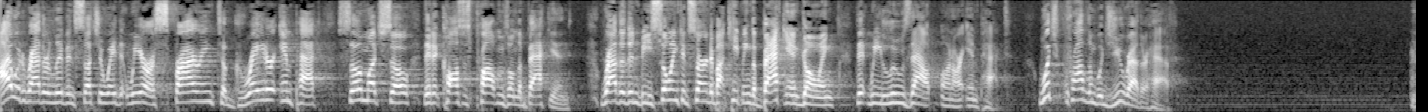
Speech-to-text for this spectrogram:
I would rather live in such a way that we are aspiring to greater impact, so much so that it causes problems on the back end, rather than be so concerned about keeping the back end going that we lose out on our impact. Which problem would you rather have?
